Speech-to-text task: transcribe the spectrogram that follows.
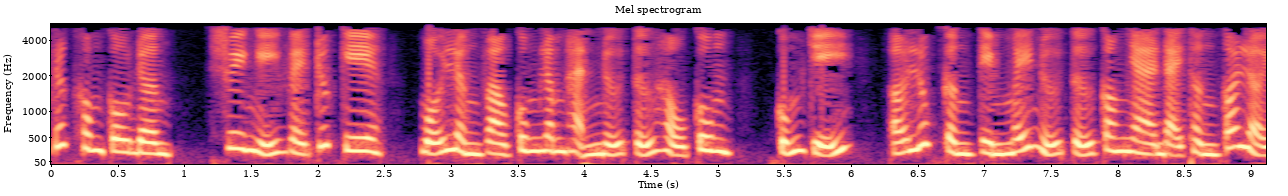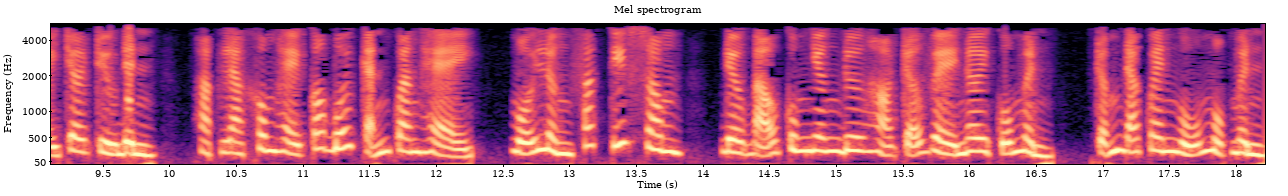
rất không cô đơn, suy nghĩ về trước kia, mỗi lần vào cung lâm hạnh nữ tử hậu cung, cũng chỉ, ở lúc cần tìm mấy nữ tử con nhà đại thần có lợi cho triều đình, hoặc là không hề có bối cảnh quan hệ, mỗi lần phát tiết xong, đều bảo cung nhân đưa họ trở về nơi của mình, trẫm đã quen ngủ một mình,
